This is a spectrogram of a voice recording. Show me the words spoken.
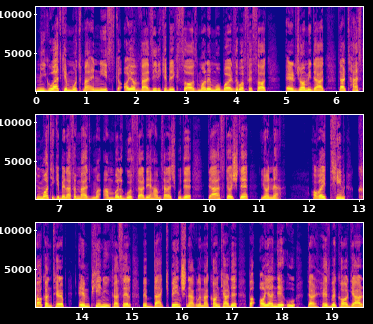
می‌گوید که مطمئن نیست که آیا وزیری که به یک سازمان مبارزه با فساد ارجاع می‌دهد در تصمیماتی که به نفع مجموع اموال گسترده همسرش بوده دست داشته یا نه آقای تیم کراکانتورپ MP نیوکاسل به backbench نقل مکان کرده و آینده او در حزب کارگر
